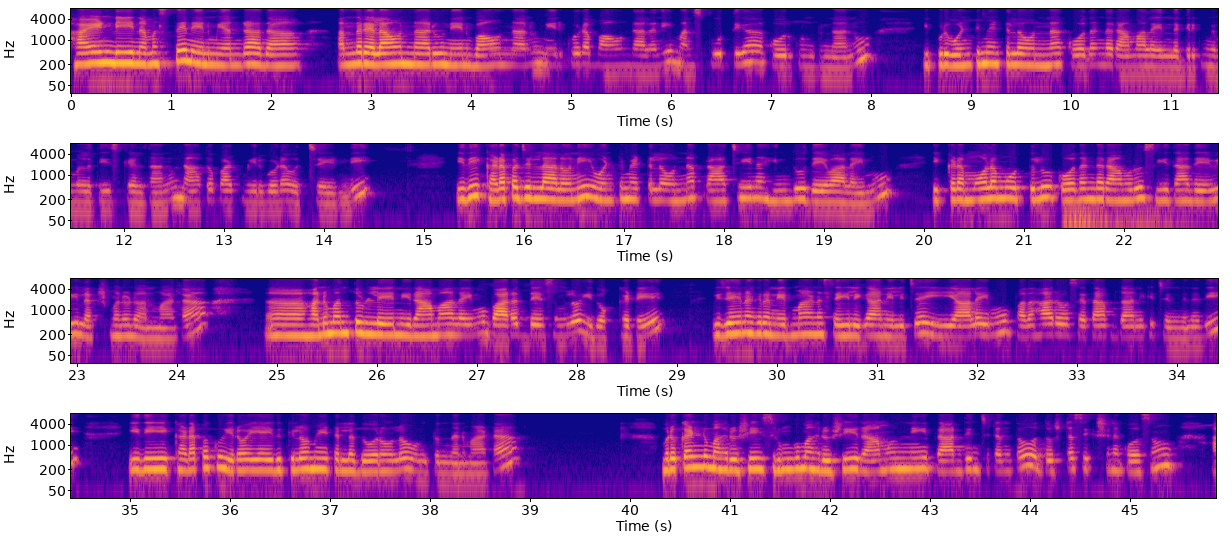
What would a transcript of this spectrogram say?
Hi అండి. నమస్తే. నేను మీ అనురాధ. అందరు ఎలా ఉన్నారు? నేను బాగున్నాను. మీరు కూడా బాగుండాలని మనస్ఫూర్తిగా కోరుకుంటున్నాను. ఇప్పుడు ఒంటిమిట్టలో ఉన్న కోదండ రామాలయం దగ్గరికి మిమ్మల్ని తీసుకెళ్తాను. నాతో పాటు మీరు కూడా వచ్చేయండి. ఇది కడప జిల్లాలోని ఒంటిమిట్టలో ఉన్న ప్రాచీన హిందూ దేవాలయము. ఇక్కడ మూలమూర్తులు కోదండరాముడు, సీతాదేవి, లక్ష్మణుడు అన్నమాట. హనుమంతుడు లేని రామాలయము భారతదేశంలో ఇదొక్కటే. విజయనగర నిర్మాణ శైలిగా నిలిచే ఈ ఆలయము పదహారవ శతాబ్దానికి చెందినది. ఇది కడపకు 25 కిలోమీటర్ల దూరంలో ఉంటుందన్నమాట. మృకండు మహర్షి, శృంగు మహర్షి రాముణ్ణి ప్రార్థించటంతో దుష్ట శిక్షణ కోసం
